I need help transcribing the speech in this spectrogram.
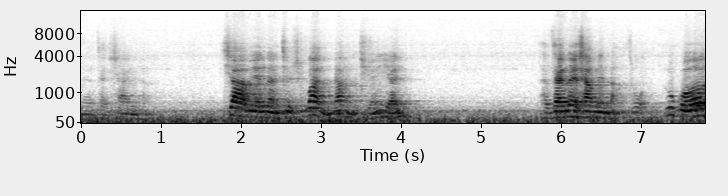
那在山上，下边呢就是万丈的悬崖，他在那上面打坐。如果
